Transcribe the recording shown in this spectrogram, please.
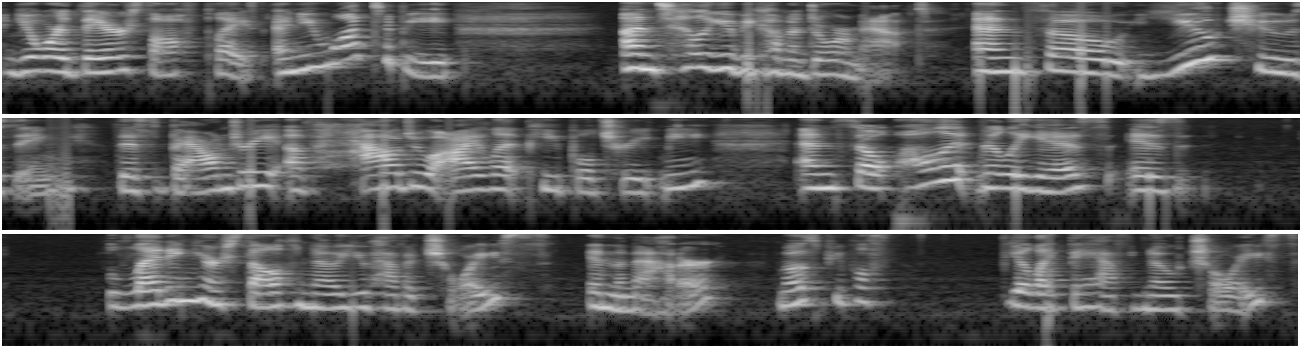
You're their soft place. And you want to be until you become a doormat. And so you choosing this boundary of how do I let people treat me? And so all it really is is letting yourself know you have a choice in the matter. Most people feel like they have no choice.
